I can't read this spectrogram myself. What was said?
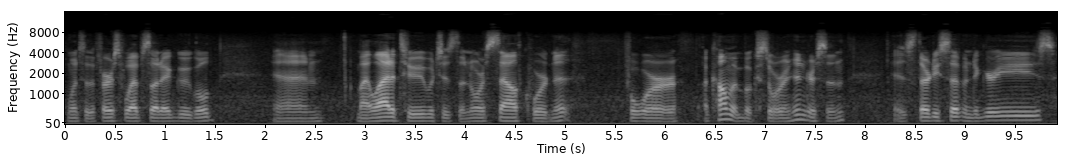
went to the first website I googled, and my latitude, which is the north-south coordinate for a comic book store in Henderson, is 37 degrees,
